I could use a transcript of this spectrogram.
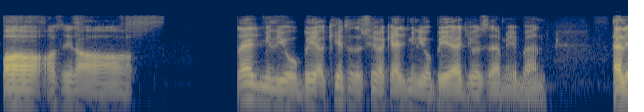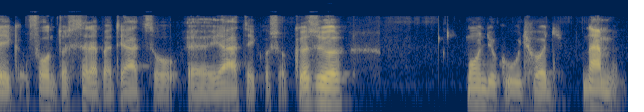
a, azért a, az 1 millió B, a 2000-es évek 1 millió BL győzelmében elég fontos szerepet játszó játékosok közül, mondjuk úgy, hogy nem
